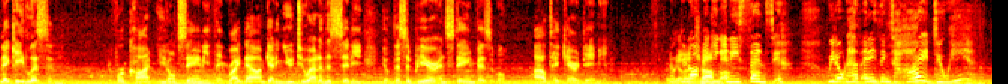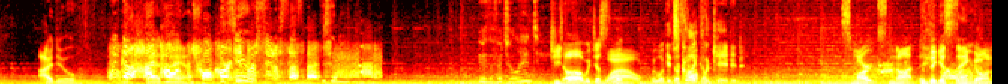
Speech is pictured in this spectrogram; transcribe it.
Nikki, listen. If we're caught, you don't say anything. Right now, I'm getting you two out of the city. You'll disappear and stay invisible. I'll take care of Damien. No, you're not making up. any sense. We don't have anything to hide, do we? I do. We've I'm got a a bad high-powered patrol car It's in you. pursuit of suspect. Listen. You're the vigilante. Jeez, Duh, we just Wow. Look, we look It's just like complicated. smart's not the biggest thing going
